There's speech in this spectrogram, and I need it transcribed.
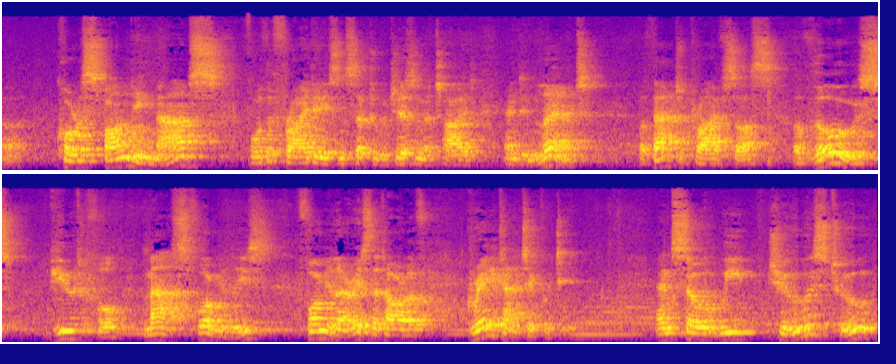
uh, corresponding Mass for the Fridays in Septuagesima Tide and in Lent. But that deprives us of those beautiful Mass formulas, formularies that are of great antiquity. And so we choose to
